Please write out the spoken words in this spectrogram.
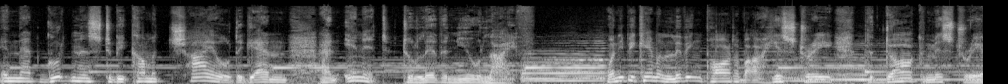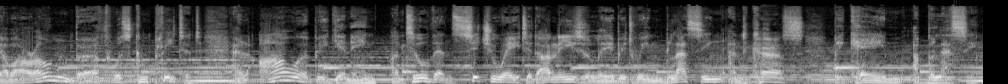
in that goodness to become a child again, and in it to live a new life. When he became a living part of our history, the dark mystery of our own birth was completed, and our beginning, until then situated uneasily between blessing and curse, became a blessing.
